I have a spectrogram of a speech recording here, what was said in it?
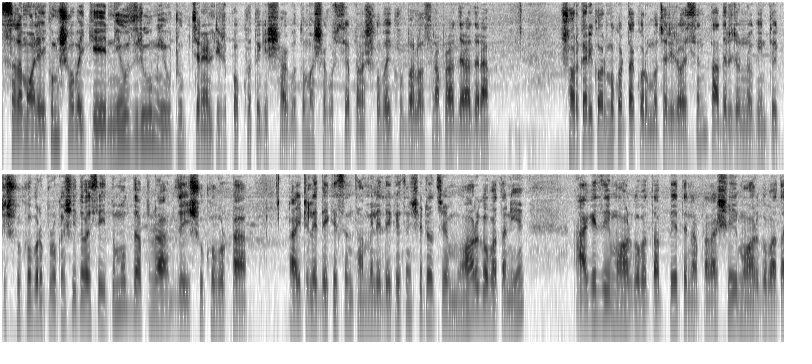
আসসালামু আলাইকুম। সবাইকে নিউজ রুম ইউটিউব চ্যানেলটির পক্ষ থেকে স্বাগতম। আশা করছি আপনারা সবাই খুব ভালো আছেন। আপনারা যারা যারা সরকারি কর্মকর্তা কর্মচারী রয়েছেন, তাদের জন্য কিন্তু একটি সুখবর প্রকাশিত হয়েছে। ইতিমধ্যে আপনারা যেই সুখবরটা টাইটেলে দেখেছেন থামেলে দেখেছেন, সেটা হচ্ছে মহার্ঘ ভাতা নিয়ে। আগে যে মহার্ঘ ভাতা পেতেন আপনারা, সেই মহার্ঘ ভাতা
